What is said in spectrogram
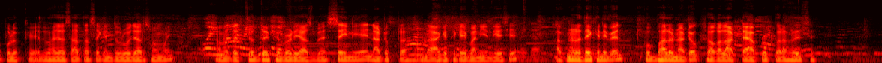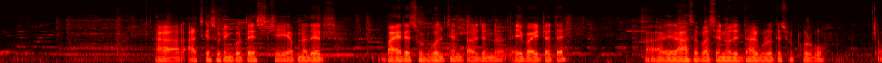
উপলক্ষে। দু হাজার সাতাশে কিন্তু রোজার সময় আমাদের চোদ্দোই ফেব্রুয়ারি আসবে। সেই নিয়ে নাটকটা আমরা আগে থেকেই বানিয়ে দিয়েছি। আপনারা দেখে নেবেন, খুব ভালো নাটক। সকাল আটটায় আপলোড করা হয়েছে। আর আজকে শুটিং করতে এসেছি আপনাদের বাইরে শ্যুট বলছেন, তার জন্য এই বাড়িটাতে। আর এর আশেপাশে নদীর ধারগুলোতে শ্যুট করব। তো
